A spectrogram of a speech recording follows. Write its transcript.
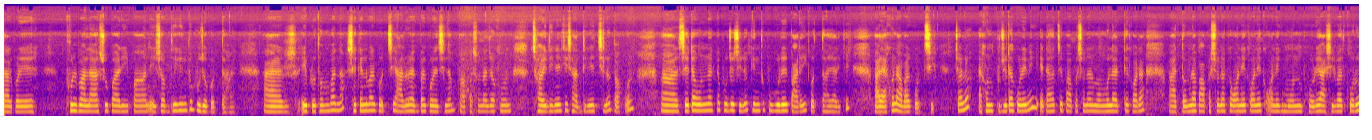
তারপরে ফুলমালা, সুপারি, পান এইসব দিয়ে কিন্তু পুজো করতে হয়। আর এই প্রথমবার না, সেকেন্ডবার করছি, আরও একবার করেছিলাম। পাপাসোনা যখন ছয় দিনের কি সাত দিনের ছিল তখন, আর সেটা অন্য একটা পুজো ছিল, কিন্তু পুকুরের পাড়েই করতে হয় আর কি। আর এখন আবার করছি। চলো, এখন পুজোটা করে নিই। এটা হচ্ছে পাপাসোনার মঙ্গলার্থে করা। আর তোমরা পাপাসোনাকে অনেক অনেক অনেক মন ভরে আশীর্বাদ করো।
